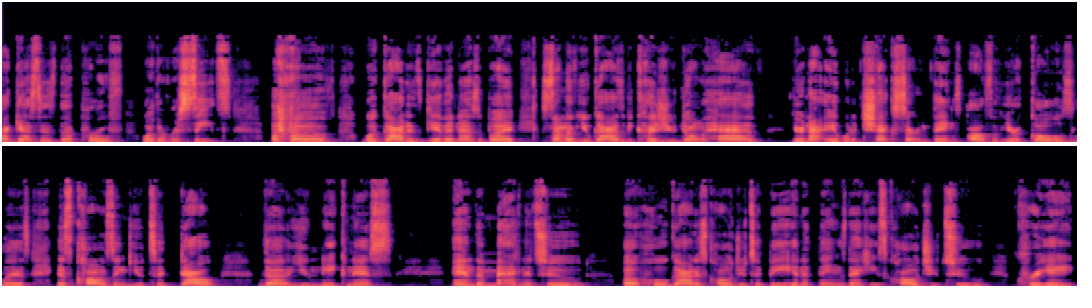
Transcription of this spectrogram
I guess is the proof or the receipts of what God has given us. But some of you guys, because you don't have you're not able to check certain things off of your goals list, is causing you to doubt the uniqueness and the magnitude of who God has called you to be and the things that He's called you to create.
